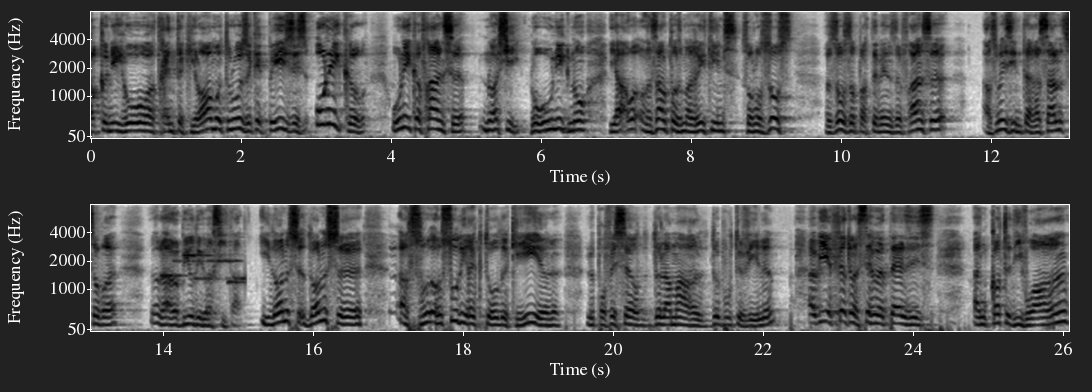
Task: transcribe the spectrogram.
el Canigó, a 30 quilòmetres, aquest país és únic, únic a França. No, sí, no únic, no. Hi ha les Alpes marítims, són els dos, els dos departaments de França els més interessants sobre la biodiversitat. I doncs, doncs eh, el, el subdirector d'aquí, eh, el professeur de la Mar de Bouteville, havia fet la seva tesi en Côte d'Ivoire,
